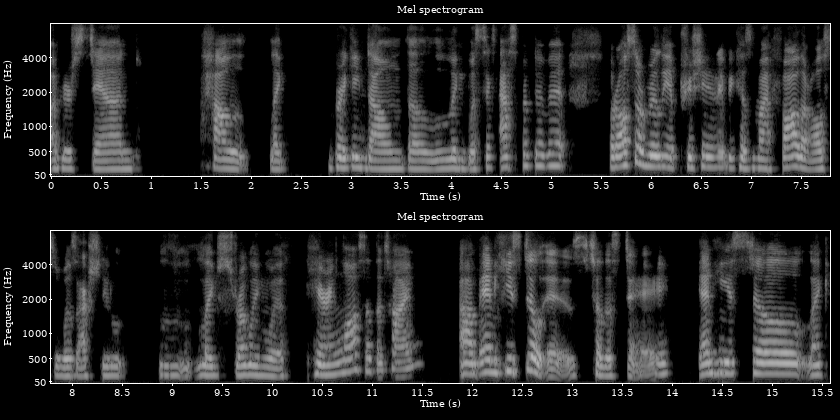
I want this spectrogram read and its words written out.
understand how like breaking down the linguistics aspect of it, but also really appreciated it because my father also was actually like struggling with hearing loss at the time. Um, and he still is to this day. And he's still like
